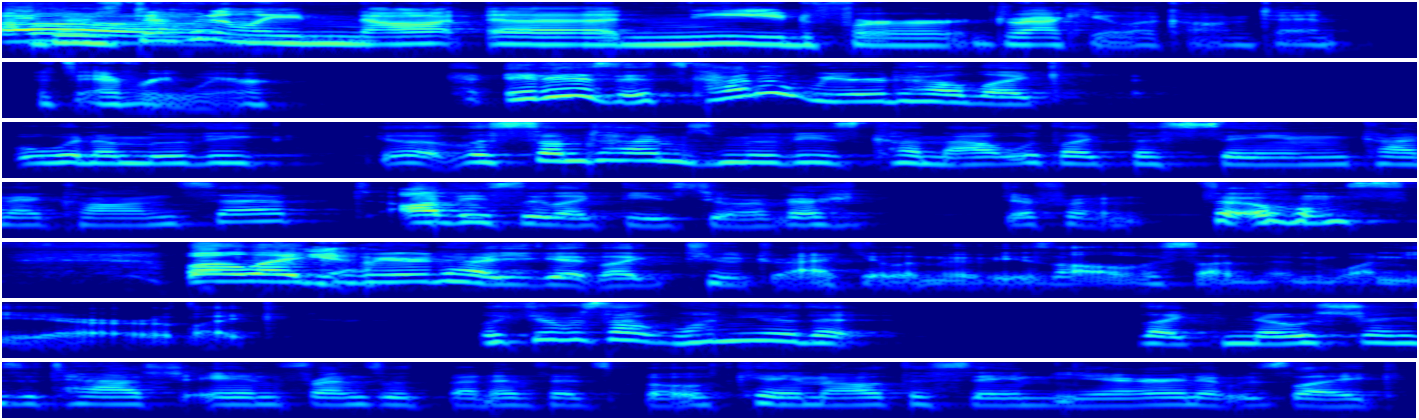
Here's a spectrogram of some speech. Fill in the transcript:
there's Um, definitely not a need for Dracula content. It's everywhere. It is. It's kind of weird how like when a movie uh, sometimes movies come out with like the same kind of concept. Obviously like these two are very different films. But like Yeah. weird how you get like two Dracula movies all of a sudden in one year like like there was that one year that like No Strings Attached and Friends with Benefits both came out the same year and it was like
